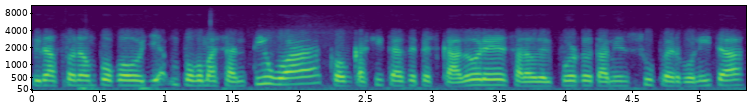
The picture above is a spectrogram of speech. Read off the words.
tiene una zona un poco un poco más antigua, con casitas de pescadores, al lado del puerto también súper bonita,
